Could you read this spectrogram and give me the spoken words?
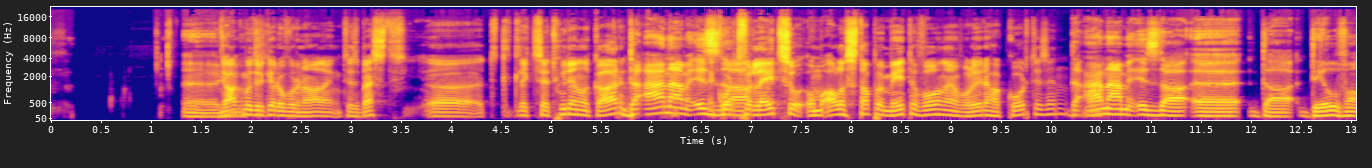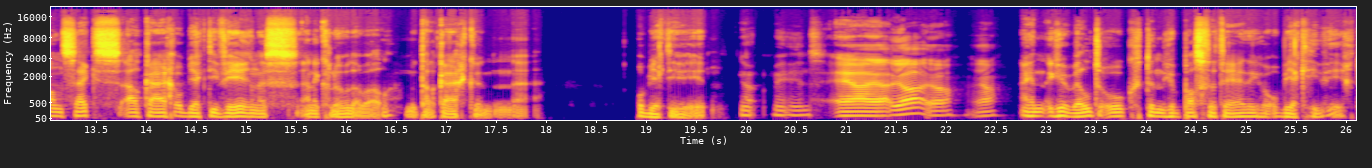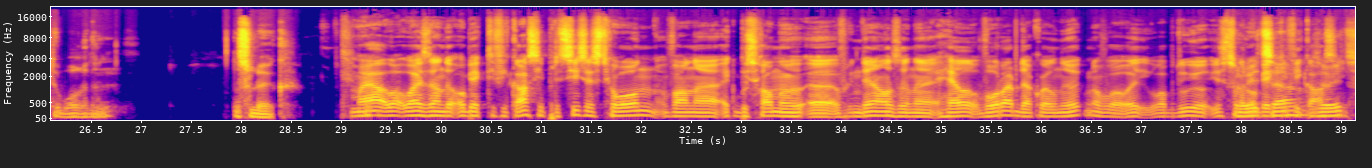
Eh, ja, ik moet er een keer over nadenken. Het is best... eh, het, het lijkt zit goed in elkaar. De aanname is ik dat... word verleid zo, om alle stappen mee te volgen en volledig akkoord te zijn. De Maar- aanname is dat eh, dat deel van seks elkaar objectiveren is. En ik geloof dat wel. Je moet elkaar kunnen eh, objectiveren. Ja, mee eens. Ja, ja, ja, ja. ja. En je wilt ook ten gepaste tijde geobjectiveerd worden. Dat is leuk. Maar ja, wat, wat is dan de objectificatie precies? Is het gewoon van, eh, ik beschouw mijn eh, vriendin als een eh, heel voorwerp dat ik wil neuken? Of wat, wat bedoel je Zoiets, ja, objectificatie?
